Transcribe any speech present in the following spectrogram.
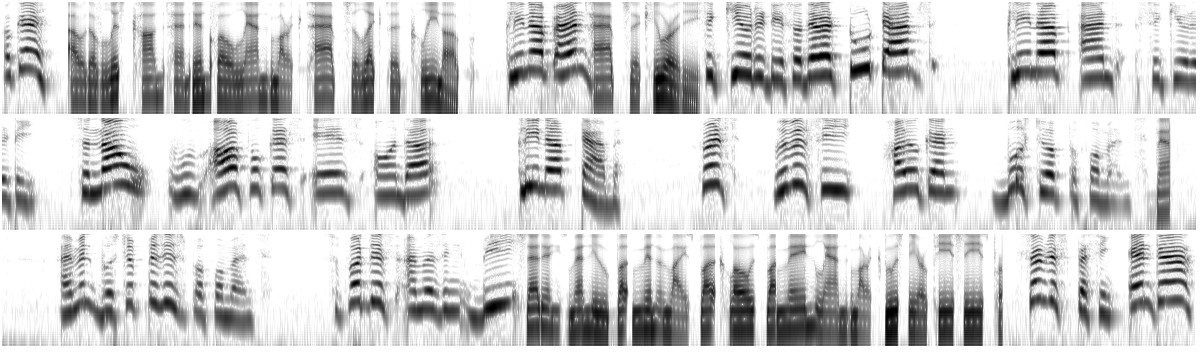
Okay. Out of list content info landmark tab selected cleanup. Cleanup and Tab security. security. So there are two tabs cleanup and security. So now our focus is on the cleanup tab. First, we will see how you can boost your performance. I mean boost your business performance. So for this, I'm using B. Settings menu but minimize but close but main landmark boost your PC's So I'm just pressing enter.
